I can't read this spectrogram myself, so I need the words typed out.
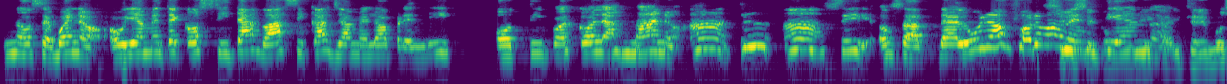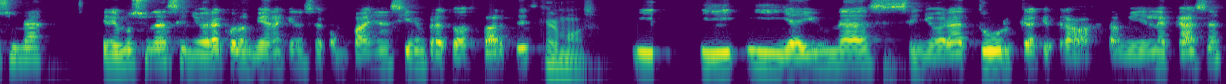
no sé, bueno, obviamente cositas básicas ya me lo aprendí. O tipo es con las manos, ah, tú, ah, sí, o sea, de alguna forma Sí, me se entiendo. comunica. Y tenemos una, tenemos una señora colombiana que nos acompaña siempre a todas partes. Qué hermoso. y, y, hay una señora turca que trabaja también en la casa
